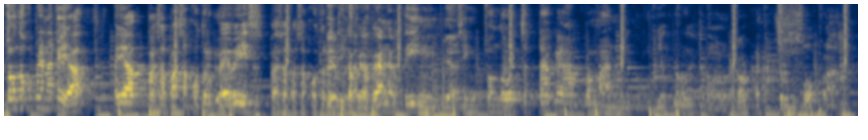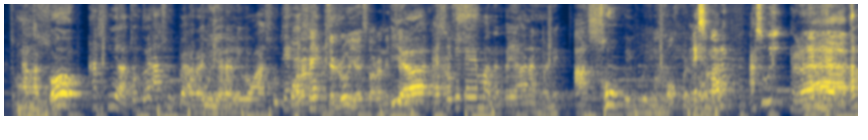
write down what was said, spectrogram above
contoh kepenake ya. Kayak bahasa-bahasa kotor bae wis, bahasa-bahasa kotor Iya, di kabeh kan ngerti. Hmm, iya. Sing contohnya cetha kayak apa maning? Ya kontrol pek jempok lah. Anggap oh asu ya, contohnya asu arek Oh, iya, iya. wong asu kayak Suaranya jero ya, suaranya jero. Iya, esek kayak mantan kayak anehane asu iku. Eh Semarang asui. Nah, kan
